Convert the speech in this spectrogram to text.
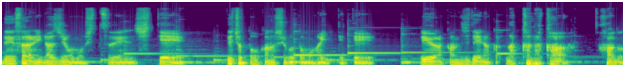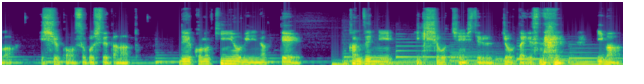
で、さらにラジオも出演して、で、ちょっと他の仕事も入ってて、っていうような感じで、なんか、なかなかハードな一週間を過ごしてたなと。で、この金曜日になって、完全に意気消沈してる状態ですね今、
